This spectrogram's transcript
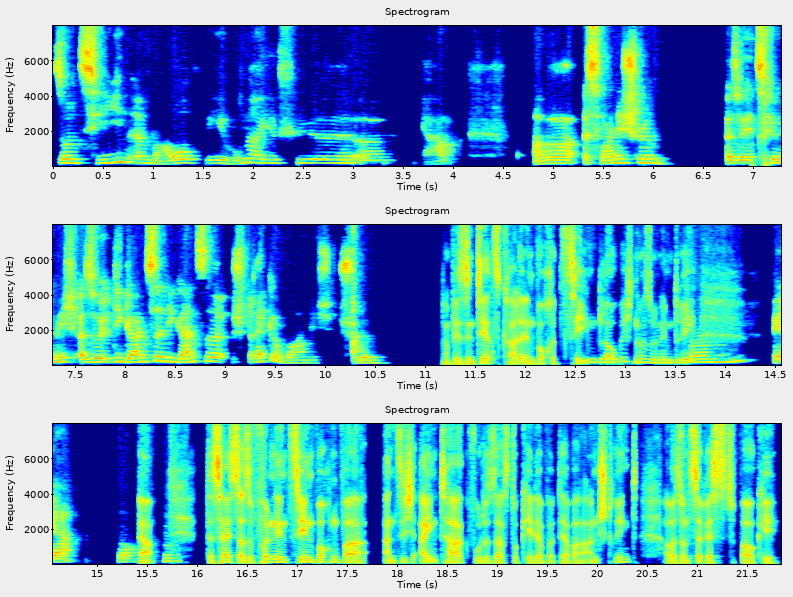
so ein Ziehen im Bauch, wie Hungergefühl, ähm, ja. Aber es war nicht schlimm. Also jetzt okay. für mich, also die ganze, die ganze Strecke war nicht schlimm. Wir sind jetzt gerade in Woche 10, glaube ich, ne, so in dem Dreh. Ähm, ja. So. Ja. Mhm. Das heißt also, von den zehn Wochen war an sich ein Tag, wo du sagst, okay, der, der war anstrengend, aber sonst der Rest war okay.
